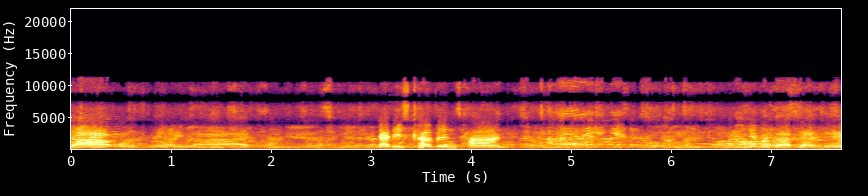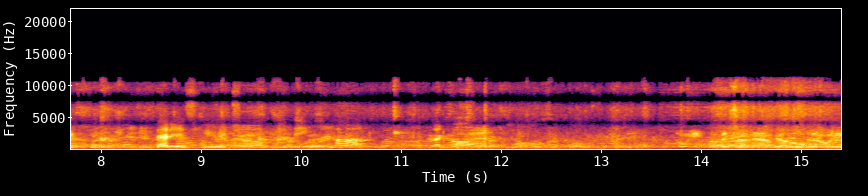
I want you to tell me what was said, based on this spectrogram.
That was really bad. That is Kevin's hand. I never got that big. That is huge. Oni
